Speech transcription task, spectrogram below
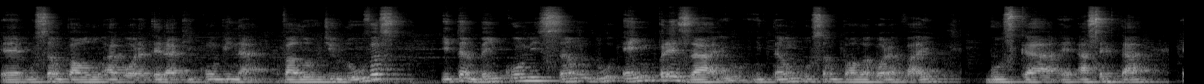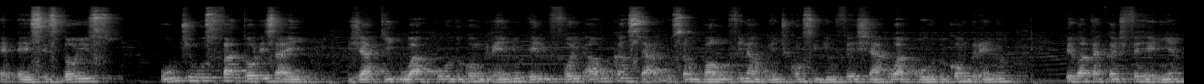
É, o São Paulo agora terá que combinar valor de luvas e também comissão do empresário. Então o São Paulo agora vai buscar é, acertar é, esses dois últimos fatores aí, já que o acordo com o Grêmio ele foi alcançado. O São Paulo finalmente conseguiu fechar o acordo com o Grêmio pelo atacante Ferreirinha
